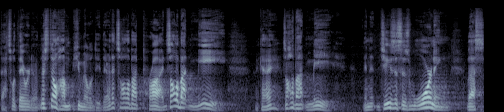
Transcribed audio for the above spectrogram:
That's what they were doing. There's no hum- humility there. That's all about pride. It's all about me, okay? It's all about me. And it, Jesus is warning thus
